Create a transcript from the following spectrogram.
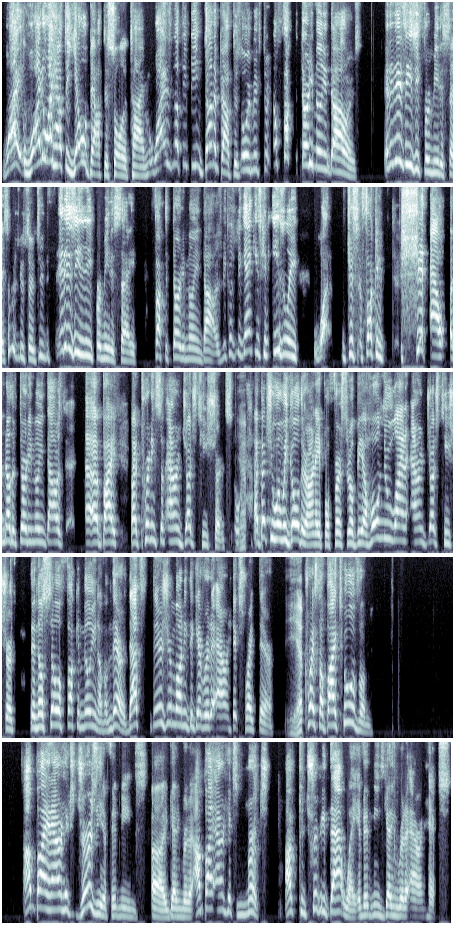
Why why do I have to yell about this all the time? Why is nothing being done about this? Oh, he makes 30. No, fuck the 30 million dollars. And it is easy for me to say. Somebody's going to say it is easy for me to say fuck the 30 million dollars because the Yankees can easily what just fucking shit out another 30 million dollars uh, by by printing some Aaron Judge t-shirts. Yep. I bet you when we go there on April 1st there'll be a whole new line of Aaron Judge t-shirts then they'll sell a fucking million of them. There. That's there's your money to get rid of Aaron Hicks right there. Yep. Christ, I'll buy two of them. I'll buy an Aaron Hicks jersey if it means uh, getting rid of. I'll buy Aaron Hicks merch. I'll contribute that way if it means getting rid of Aaron Hicks.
